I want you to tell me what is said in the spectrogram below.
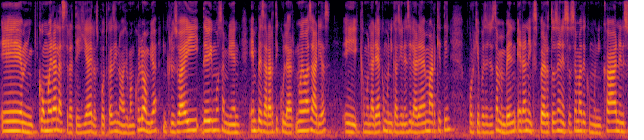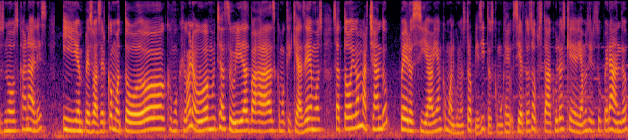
eh, cómo era la estrategia de los podcasts de innovación en Colombia, incluso ahí debimos también empezar a articular nuevas áreas eh, como el área de comunicaciones y el área de marketing, porque pues ellos también ven, eran expertos en estos temas de comunicar, en esos nuevos canales, y empezó a hacer como todo, como que bueno, hubo muchas subidas, bajadas, como que qué hacemos, o sea, todo iba marchando, pero sí habían como algunos tropiecitos, como que ciertos obstáculos que debíamos ir superando,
